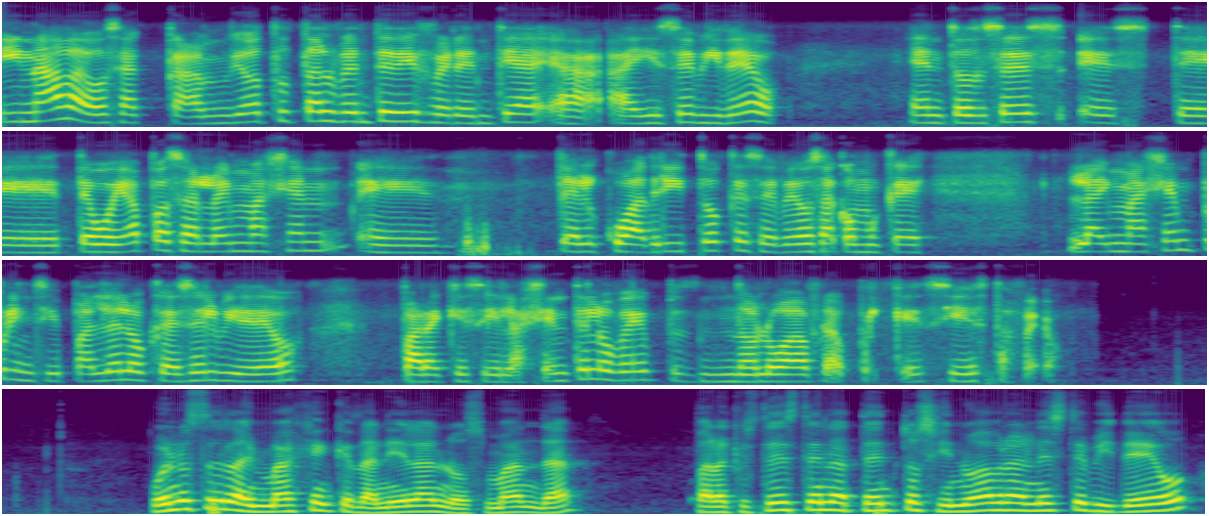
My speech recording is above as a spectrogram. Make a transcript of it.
Y nada, o sea, cambió totalmente diferente a, ese video. Entonces, este, te voy a pasar la imagen eh, del cuadrito que se ve, o sea, como que la imagen principal de lo que es el video, para que si la gente lo ve, pues no lo abra porque sí está feo. Bueno, esta es la imagen que Daniela nos manda para que ustedes estén atentos y no abran este video.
